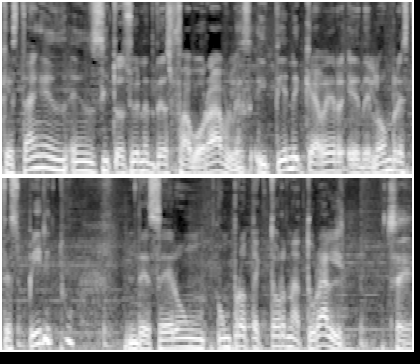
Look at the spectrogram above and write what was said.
que están en, situaciones desfavorables y tiene que haber eh, del hombre este espíritu de ser un, un protector natural. Sí.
